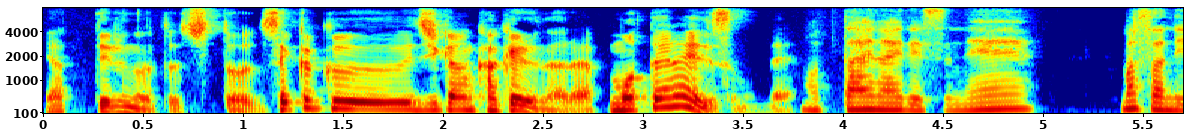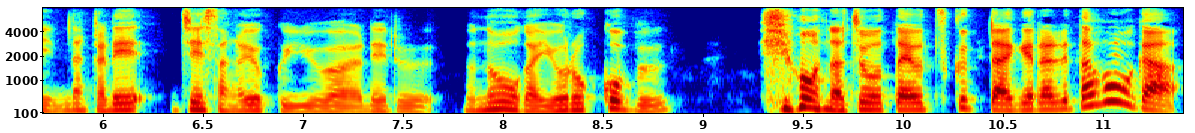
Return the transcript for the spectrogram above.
やってるのとちょっとせっかく時間かけるならもったいないですもんね。もったいないですね。まさになんかレ、ジェイさんがよく言われる脳が喜ぶような状態を作ってあげられた方が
